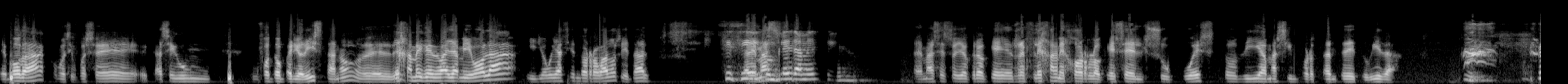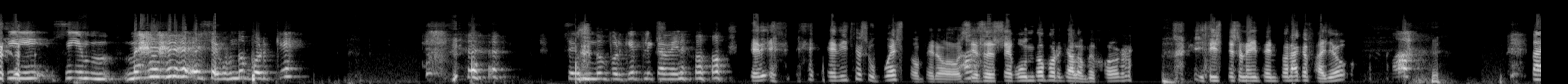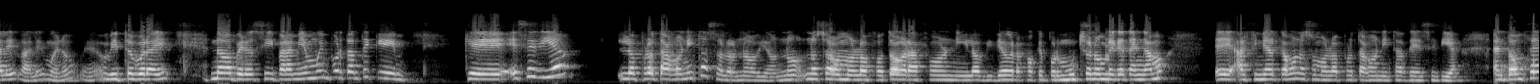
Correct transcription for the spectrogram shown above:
de boda como si fuese casi un, fotoperiodista, ¿no? Eh, déjame que vaya mi bola y yo voy haciendo robados y tal. Sí, sí, completamente. Además, eso yo creo que refleja mejor lo que es el supuesto día más importante de tu vida. Sí, sí, el segundo por qué. segundo por qué, explícamelo. He, he dicho supuesto, pero si es el segundo porque a lo mejor hiciste una intentona que falló. Vale, vale, bueno, visto por ahí. No, pero sí, para mí es muy importante que, que ese día los protagonistas son los novios, no, no somos los fotógrafos ni los videógrafos, que por mucho nombre que tengamos, eh, al fin y al cabo no somos los protagonistas de ese día. Entonces,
